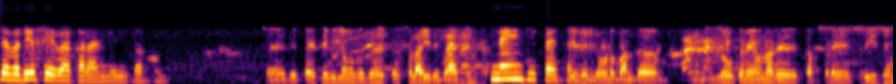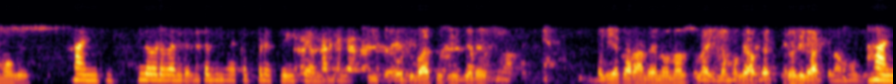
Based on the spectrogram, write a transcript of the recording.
ਤੇ ਵਧੀਆ ਸੇਵਾ ਕਰਾਂਗੇ ਜੀ ਬਾਬਾ ਜੀ। ਅੱਛਾ ਇਹਦੇ ਪੈਸੇ ਵੀ ਲਵੋਗੇ ਤੁਸੀਂ ਸਿਲਾਈ ਦੇ ਬਾਅਦ 'ਚ? ਨਹੀਂ ਜੀ ਪੈਸਾ ਜਿਹੜੇ ਨਹੀਂ। ਲੋੜਵੰਦ ਲੋਕ ਨੇ ਉਹਨਾਂ ਦੇ ਕੱਪੜੇ ਫ੍ਰੀ ਸਿਮੋਗੇ ਹਾਂਜੀ ਲੋੜਵੰਦ ਬੰਦੇ ਕੱਪੜੇ ਫ੍ਰੀ ਸਿਆਵਾਂਗੇ ਠੀਕ ਹੈ ਉਸ ਤੋਂ ਬਾਅਦ ਤੁਸੀਂ ਜਿਹੜੇ ਵਧੀਆ ਘਰ ਨੇ ਉਹਨਾਂ ਨੂੰ ਸਿਲਾਈ ਲਵੋਗੇ ਆਪਦਾ ਰੋਜ਼ਗਾਰ ਚਲਾਵੋਗੇ। ਹਾਂਜੀ।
